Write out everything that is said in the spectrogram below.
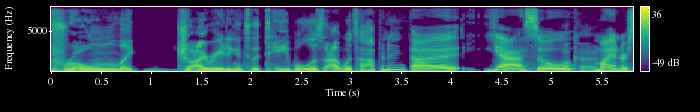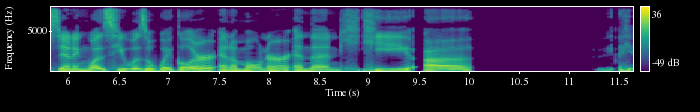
prone, like gyrating into the table? Is that what's happening? Uh yeah, so Okay. my understanding was he was a wiggler and a moaner and then he uh he-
